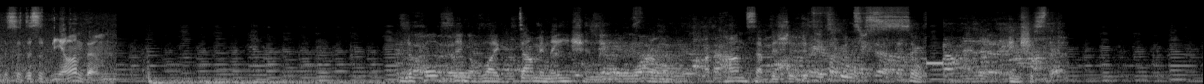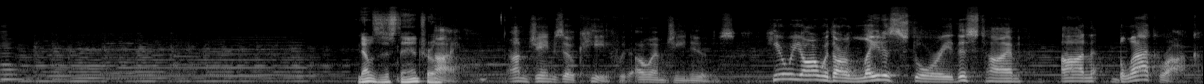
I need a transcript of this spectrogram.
This is this is beyond them. The whole thing of like domination from a concept is just, it's, it's just so interesting. That was just the intro. Hi, I'm James O'Keefe with OMG News. Here we are with our latest story, this time on BlackRock,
